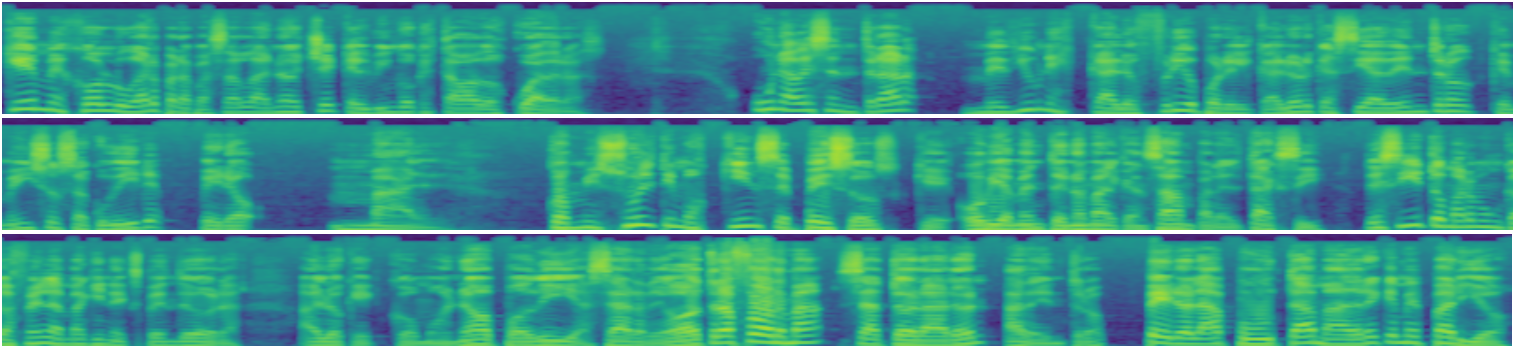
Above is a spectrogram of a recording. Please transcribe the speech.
¿Qué mejor lugar para pasar la noche que el bingo que estaba a dos cuadras? Una vez entrar, me dio un escalofrío por el calor que hacía adentro que me hizo sacudir, pero mal. Con mis últimos 15 pesos, que obviamente no me alcanzaban para el taxi, decidí tomarme un café en la máquina expendedora, a lo que como no podía ser de otra forma, se atoraron adentro. Pero la puta madre que me parió,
